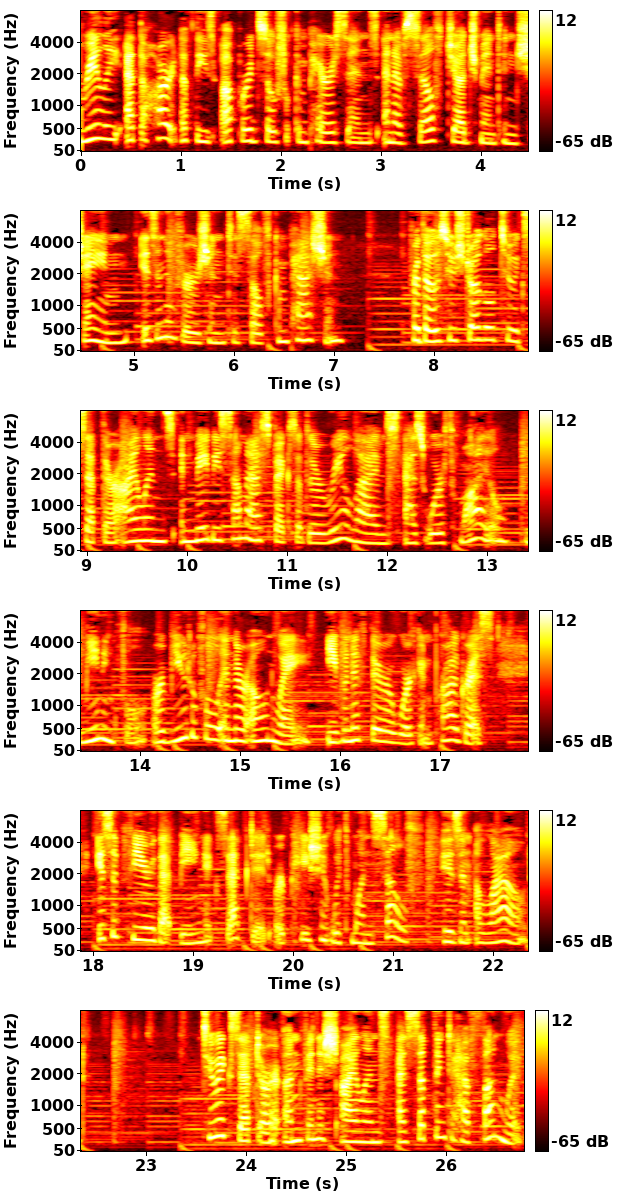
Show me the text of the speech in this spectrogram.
Really, at the heart of these upward social comparisons and of self judgment and shame is an aversion to self compassion. For those who struggle to accept their islands and maybe some aspects of their real lives as worthwhile, meaningful, or beautiful in their own way, even if they're a work in progress, is a fear that being accepted or patient with oneself isn't allowed. To accept our unfinished islands as something to have fun with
